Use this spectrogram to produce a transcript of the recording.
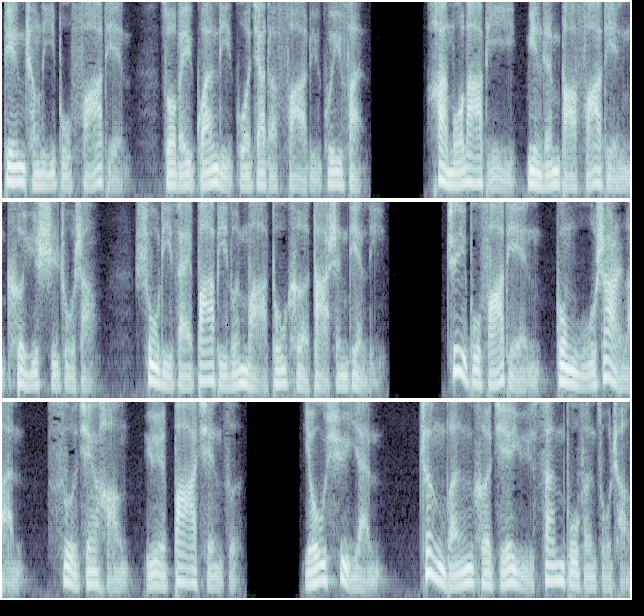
编成了一部法典，作为管理国家的法律规范。汉谟拉比命人把法典刻于石柱上，竖立在巴比伦马都克大神殿里。这部法典共五十二栏，四千行，约八千字，由序言、正文和结语三部分组成。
